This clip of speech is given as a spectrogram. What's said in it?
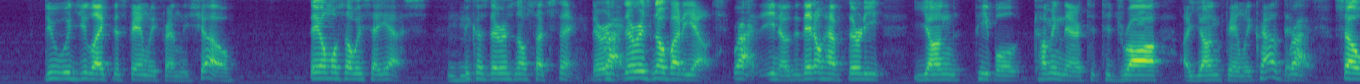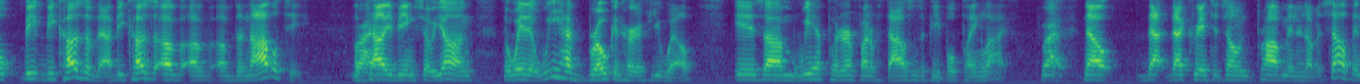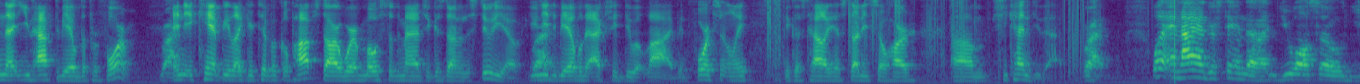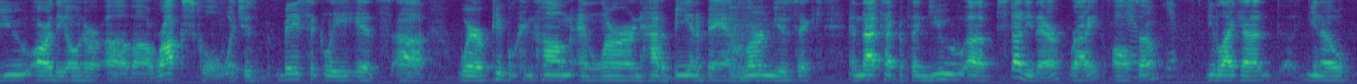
do would you like this family friendly show? They almost always say yes because there is no such thing. There is Mm-hmm. Right. there is nobody else. Right. You know they don't have 30 young people coming there to, to draw a young family crowd there. Right. So be, because of that, because of, of, of the novelty of Right. Talia being so young, the way that we have broken her, if you will, is um, we have put her in front of thousands of people playing live. Right. Now, that, that creates its own problem in and of itself in that you have to be able to perform. Right. And it can't be like your typical pop star where most of the magic is done in the studio. You Right. need to be able to actually do it live. And fortunately, because Talia has studied so hard, um, she can do that. Right. Well, and I understand uh, you also you are the owner of uh, Rock School, which is basically it's uh, where people can come and learn how to be in a band, learn music, and that type of thing. You uh, study there, right? Also, Yep. you like uh, you know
